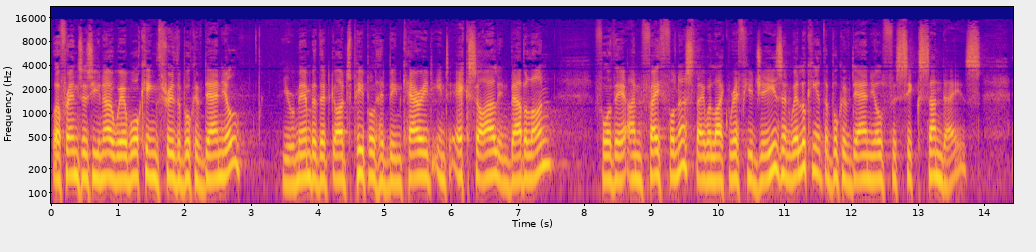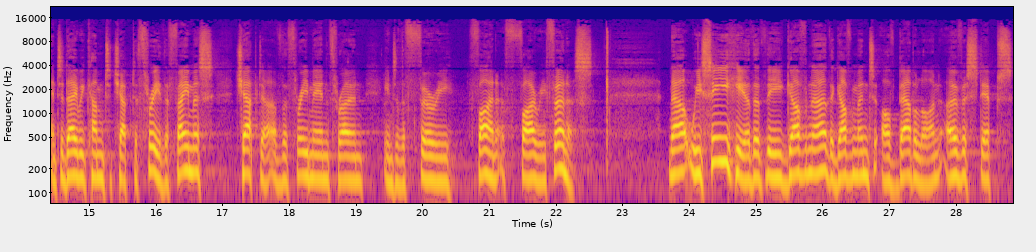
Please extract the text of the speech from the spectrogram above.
Well, friends, as you know, we're walking through the book of Daniel. You remember that God's people had been carried into exile in Babylon for their unfaithfulness. They were like refugees, and we're looking at the book of Daniel for six Sundays. And today we come to chapter three, the famous chapter of the three men thrown into the fiery furnace. Now, we see here that the governor, the government of Babylon, oversteps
